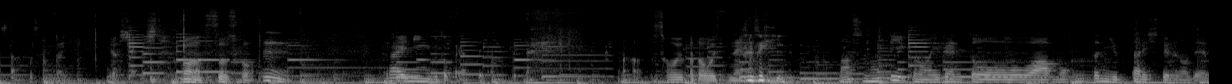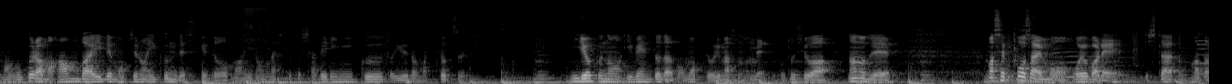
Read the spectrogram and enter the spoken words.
スタッフさんがいらっしゃいました。あそうですか。うん。クライミングとかやってた。あそういう方多いですね。まあ、スノーピークのイベントはもう本当にゆったりしてるので、まあ、僕らも販売でもちろん行くんですけど、まあ、いろんな人と喋りに行くというのも一つ魅力のイベントだと思っておりますので今年は。なので、まあ、説法祭もお呼ばれしたまた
